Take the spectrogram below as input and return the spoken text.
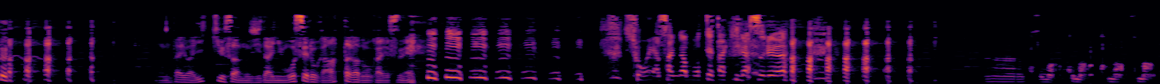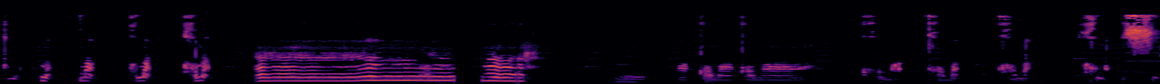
問題は一休さんの時代にオセロがあったかどうかですね。翔也さんが持ってた気がする。うん、こま、こま、こま、こま、こま、こま、こま、こま、こま。うーん、うん。こま、こま、こま、こま、こま、こま、し。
